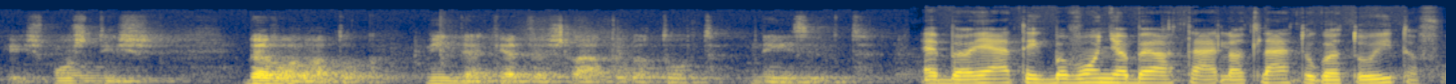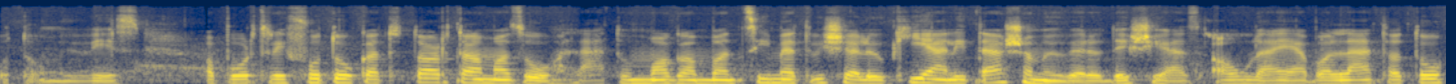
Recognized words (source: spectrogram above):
és most is, bevonhatok minden kedves látogatót, nézőt. Ebbe a játékba vonja be a tárlat látogatóit a fotóművész. A portréfotókat tartalmazó Látom magamban címet viselő kiállítás a Művelődési Ház aulájában látható,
